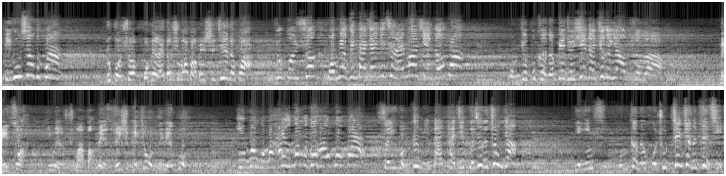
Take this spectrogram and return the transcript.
我们要遇见狄公校的话，如果说我们要来到数码宝贝世界的话，如果说我们要跟大家一起来冒险的话，我们就不可能变成现在这个样子了。没错，因为有数码宝贝随时陪着我们的缘故。因为我们还有那么多好伙伴，所以我们更明白团结合作的重要，也因此我们更能活出真正的自己。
